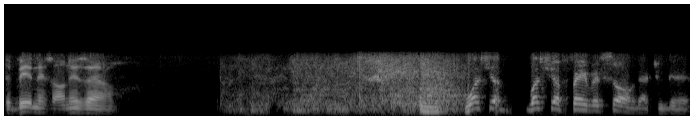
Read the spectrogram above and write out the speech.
the business on his album. What's your What's your favorite song that you did?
